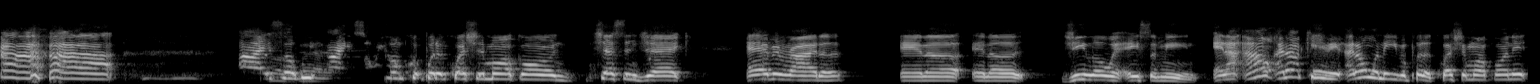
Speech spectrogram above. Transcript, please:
all right, so we all right, so we gonna put a question mark on Chess and Jack, Evan Ryder, and uh and uh G-Lo and Ace Amin. And I, I don't and I can't even, I don't want to even put a question mark on it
